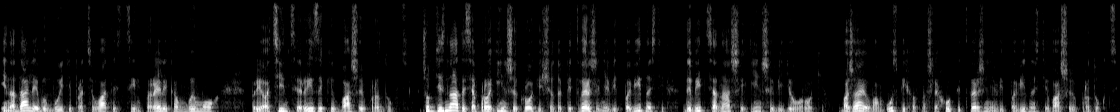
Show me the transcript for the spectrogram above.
І надалі ви будете працювати з цим переліком вимог при оцінці ризиків вашої продукції. Щоб дізнатися про інші кроки щодо підтвердження відповідності, дивіться наші інші відеоуроки. Бажаю вам успіхів на шляху підтвердження відповідності вашої продукції.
